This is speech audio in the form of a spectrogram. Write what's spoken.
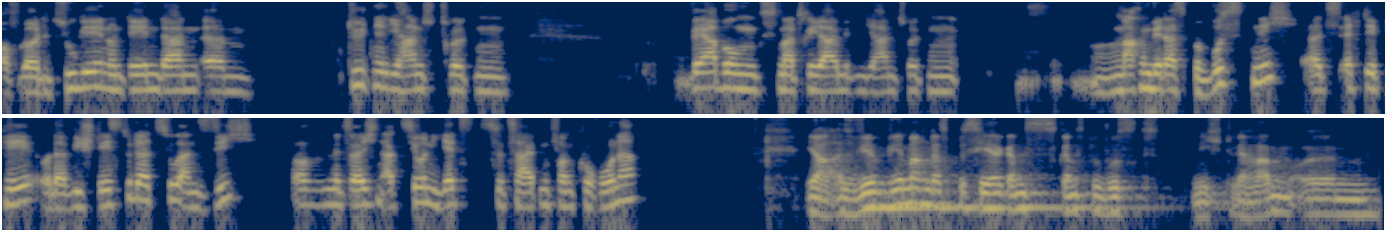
auf Leute zugehen und denen dann ähm, Tüten in die Hand drücken, Werbungsmaterial mit in die Hand drücken. Machen wir das bewusst nicht als FDP oder wie stehst du dazu an sich mit solchen Aktionen jetzt zu Zeiten von Corona? Ja, also wir, wir machen das bisher ganz, ganz bewusst nicht. Wir haben, ähm,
